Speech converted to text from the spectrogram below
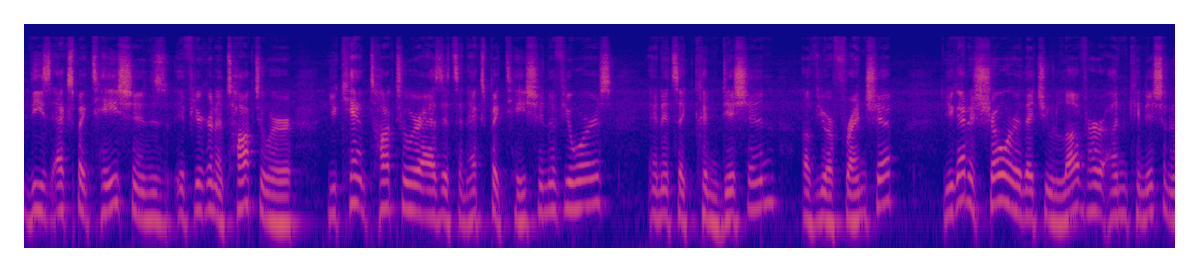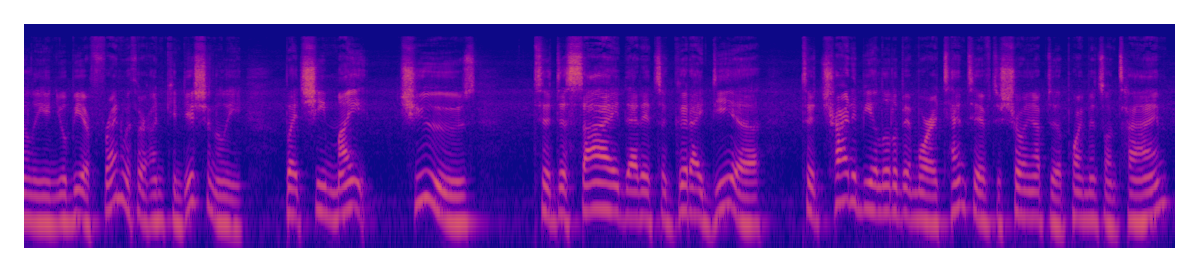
these expectations, if you're going to talk to her, you can't talk to her as it's an expectation of yours and it's a condition of your friendship. You got to show her that you love her unconditionally and you'll be a friend with her unconditionally, but she might choose to decide that it's a good idea to try to be a little bit more attentive to showing up to appointments on time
